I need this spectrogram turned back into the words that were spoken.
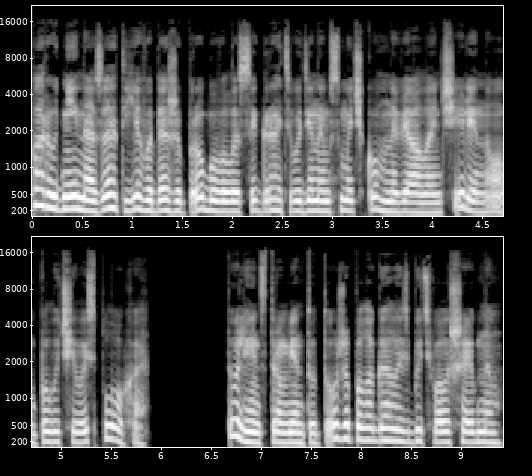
Пару дней назад Ева даже пробовала сыграть водяным смычком на виолончели, но получилось плохо. То ли инструменту тоже полагалось быть волшебным,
